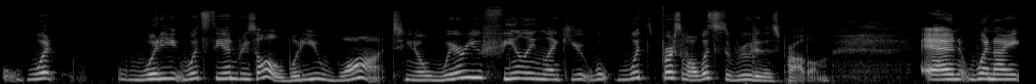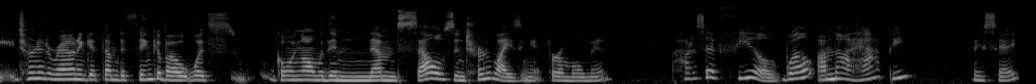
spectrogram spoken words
what what do you what's the end result? What do you want? You know where are you feeling like you what, what first of all what's the root of this problem? And when i turn it around and get them to think about what's going on within themselves internalizing it for a moment how does that feel? Well i'm not happy they say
